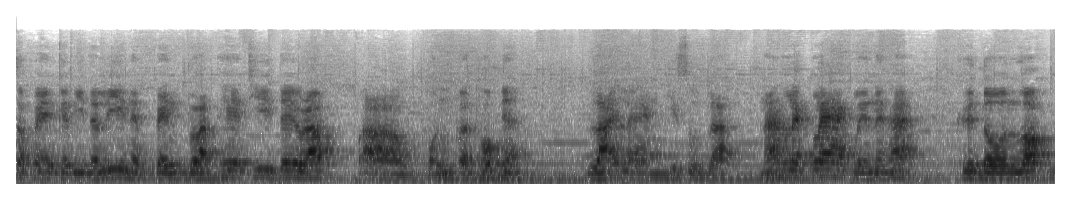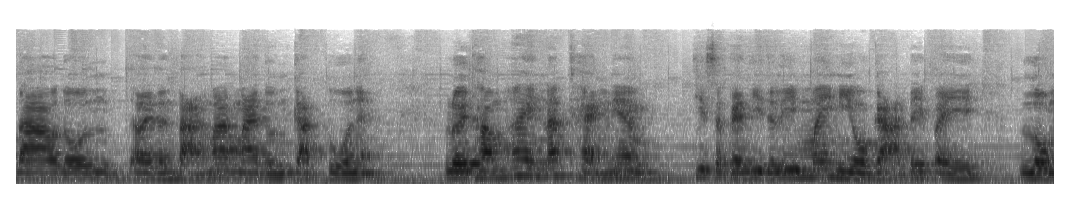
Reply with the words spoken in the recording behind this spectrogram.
สเปนกับอิตาลีเนี่ยเป็นประเทศที่ได้รับผลกระทบเนี่ยร้ายแรงที่สุดละนะแรก ๆเลยนะฮะคือโดนล็อกดาวน์โดนอะไรต่างๆ มากมายโดนกักตัวเนี่ยเลยทำให้นักแข่งเนี่ยที่สเปนที่อิตาลีไม่มีโอกาสได้ไปลง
